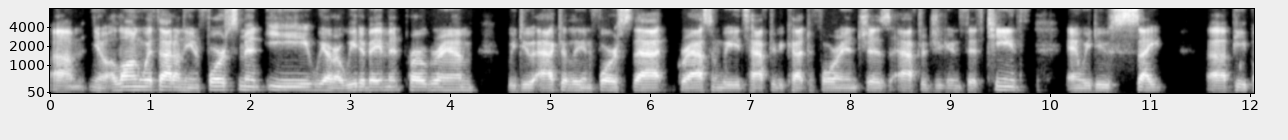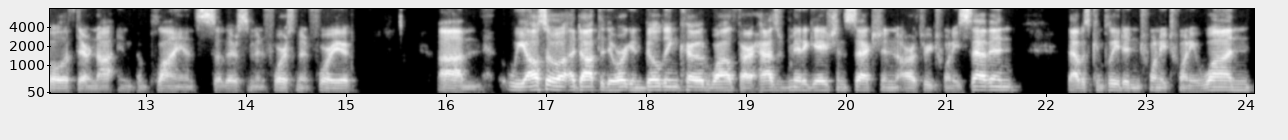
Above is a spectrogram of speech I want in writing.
Um, you know, along with that, on the enforcement E, we have our weed abatement program. We do actively enforce that. Grass and weeds have to be cut to four inches after June 15th, and we do cite uh, people if they're not in compliance. So there's some enforcement for you. Um, we also adopted the Oregon Building Code Wildfire Hazard Mitigation Section R327. That was completed in 2021.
